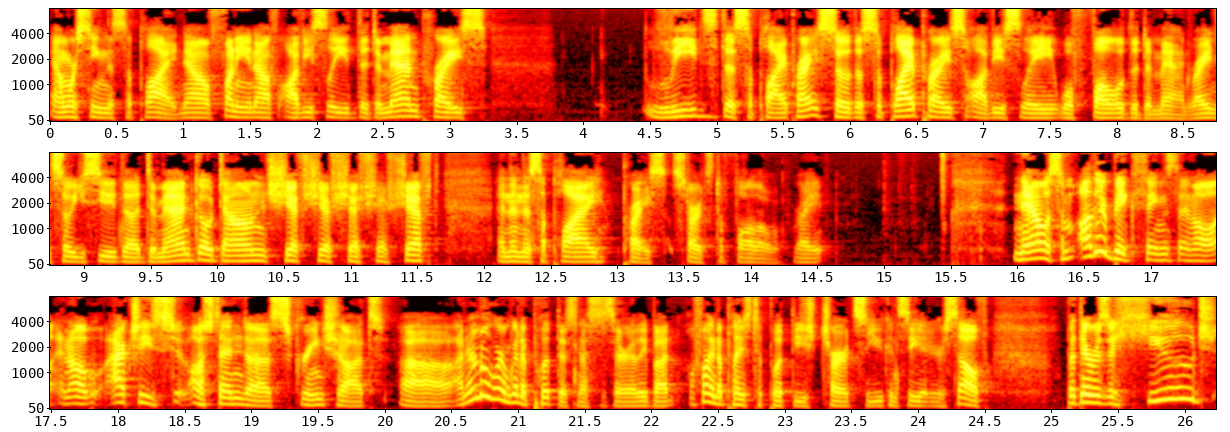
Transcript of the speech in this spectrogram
and we're seeing the supply. Now, funny enough, obviously the demand price leads the supply price. So the supply price obviously will follow the demand, right? And so you see the demand go down, shift, shift, shift, shift, shift and then the supply price starts to follow, right? Now, some other big things, and I'll and I'll actually I'll send a screenshot. Uh, I don't know where I'm going to put this necessarily, but I'll find a place to put these charts so you can see it yourself. But there was a huge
